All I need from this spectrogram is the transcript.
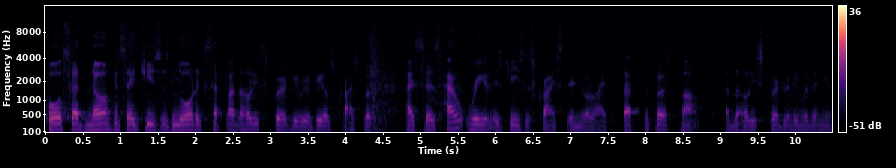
Paul said, No one can say Jesus Lord except by the Holy Spirit. He reveals Christ to us. I says, How real is Jesus Christ in your life? That's the first mark of the Holy Spirit living within you.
